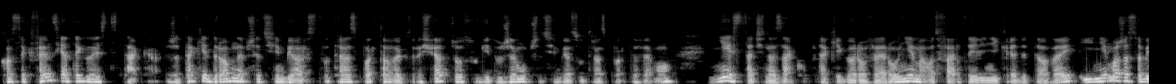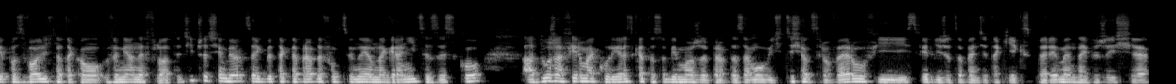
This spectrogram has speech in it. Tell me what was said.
Konsekwencja tego jest taka, że takie drobne przedsiębiorstwo transportowe, które świadczy usługi dużemu przedsiębiorstwu transportowemu, nie stać na zakup takiego roweru, nie ma otwartej linii kredytowej i nie może sobie pozwolić na taką wymianę floty. Ci przedsiębiorcy jakby tak naprawdę funkcjonują na granicy zysku, a duża firma kurierska to sobie może, prawda, zamówić tysiąc rowerów i stwierdzić, że to będzie taki eksperyment, najwyżej się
